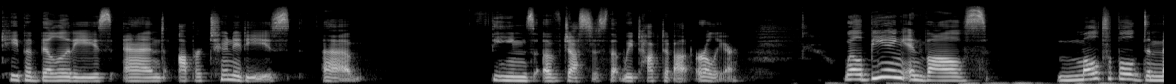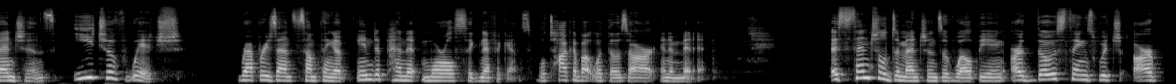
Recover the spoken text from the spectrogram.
capabilities and opportunities uh, themes of justice that we talked about earlier. Well being involves multiple dimensions, each of which represents something of independent moral significance. We'll talk about what those are in a minute. Essential dimensions of well being are those things which are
